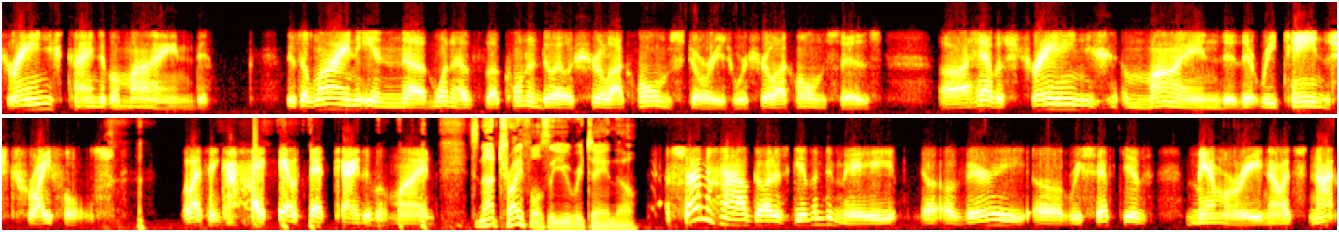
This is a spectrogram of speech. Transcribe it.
strange kind of a mind. There's a line in uh, one of uh, Conan Doyle's Sherlock Holmes stories where Sherlock Holmes says, uh, I have a strange mind that retains trifles. well, I think I have that kind of a mind. It's not trifles that you retain, though somehow God has given to me a, a very uh, receptive memory. Now, it's not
